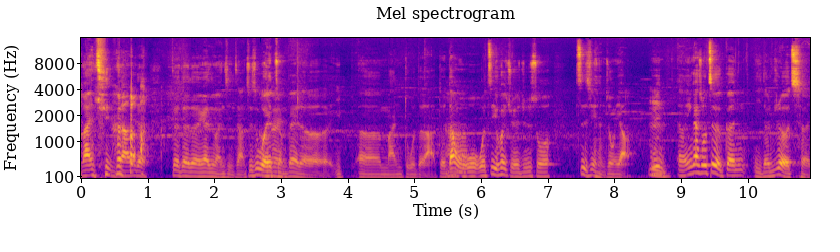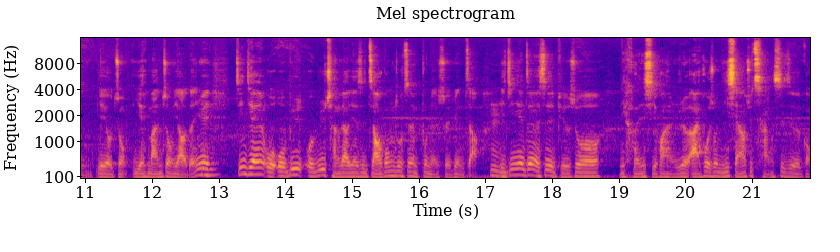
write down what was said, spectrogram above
蛮紧张的，对 对对，应该是蛮紧张。就是我也准备了一呃蛮多的啦，对。但我我我自己会觉得，就是说自信很重要，因为呃应该说这个跟你的热忱也有重也蛮重要的。因为今天我我必须我必须强调一件事，找工作真的不能随便找。你今天真的是比如说。你很喜欢、很热爱，或者说你想要去尝试这个工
